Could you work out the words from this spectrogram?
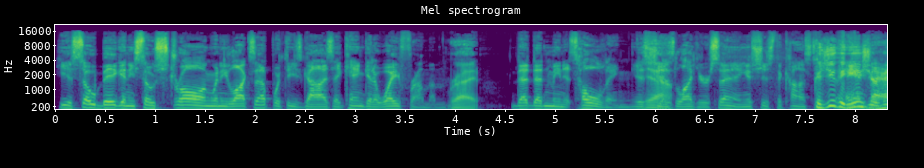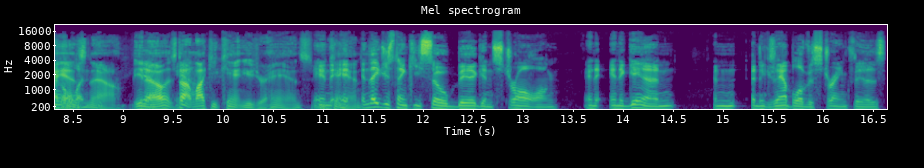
he is so big and he's so strong when he locks up with these guys, they can't get away from him. Right. That doesn't mean it's holding. It's Yeah. just like you're saying. It's just the constant. Because you can use your hands and- now. You Yeah, know, it's yeah. not like you can't use your hands. You and, can. and and they just think he's so big and strong. And and again, an an example of his strength is,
